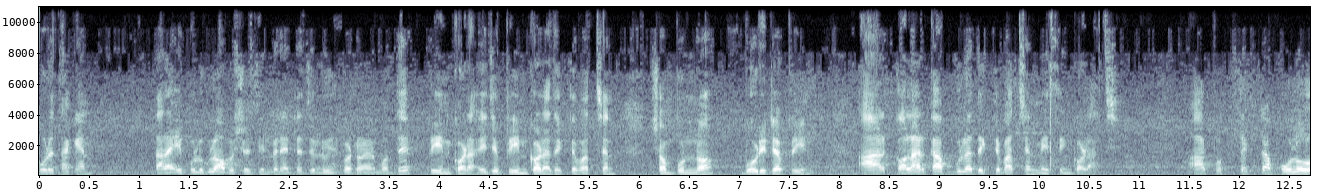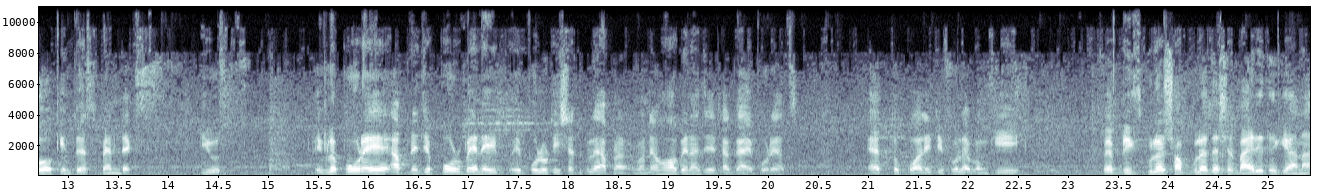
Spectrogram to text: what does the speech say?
পরে থাকেন, তারা এই পোলোগুলো অবশ্যই চিনবেন। এটা হচ্ছে লুইস বটনের মধ্যে প্রিন্ট করা। এই যে প্রিন্ট করা দেখতে পাচ্ছেন, সম্পূর্ণ বডিটা প্রিন্ট আর কলার কাপগুলো দেখতে পাচ্ছেন মেসিং করা আছে। আর প্রত্যেকটা পোলো কিন্তু স্প্যান্ডেক্স ইউজ এগুলো পরে আপনি যে পরবেন এই এই পোলো টি শার্টগুলো আপনার মানে হবে না যে এটা গায়ে পরে আছে। এত কোয়ালিটিফুল এবং কি ফেব্রিক্সগুলো সবগুলো দেশের বাইরে থেকে আনা।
